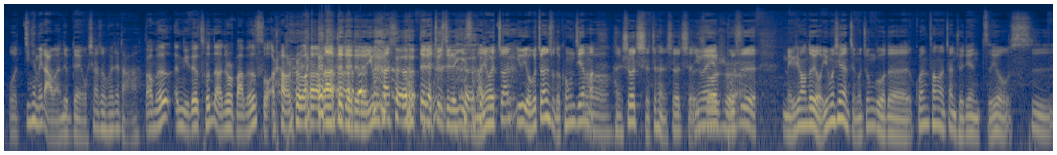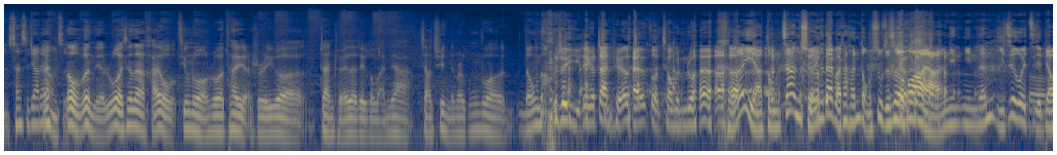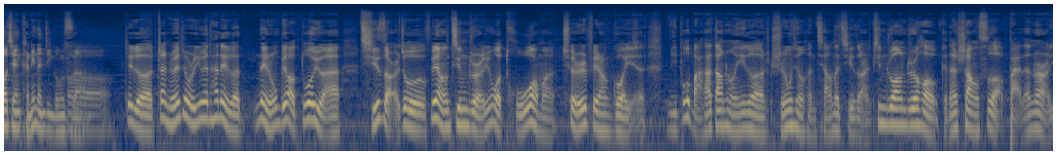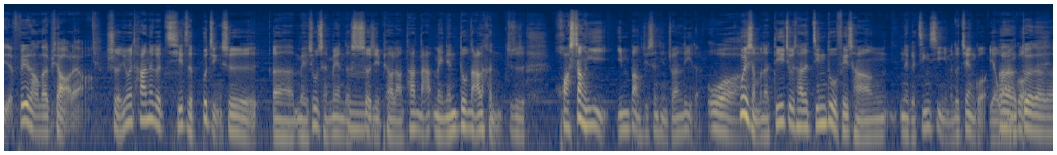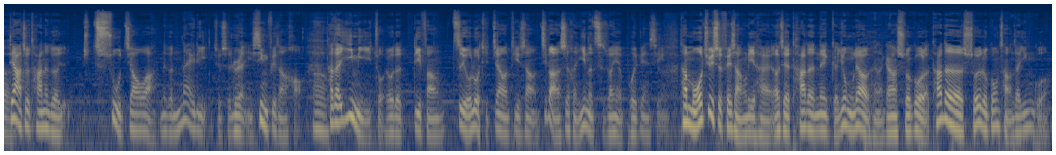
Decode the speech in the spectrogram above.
我今天没打完，对不对？我下周回来再打啊。把门，你的存档就是把门锁上是吧？啊，对对对对，因为它对对，就是这个意思嘛。因为专有有个专属的空间嘛嗯，很奢侈，这很奢侈，因为不是每个地方都有。因为现在整个中国的官方的战锤店只有四三四家的样子哎那。我问你，如果现在还有听众说他也是一个战锤的这个玩家，想去你那边工作，能不能是以这个战锤来做敲门砖啊？可以啊，懂战锤，那代表他很懂数值策划呀。你你能以这个为自己的标签，肯定能进公司啊。哦，这个战锤就是因为它这个内容比较多元，棋子儿就非常精致。因为我涂过嘛，确实非常过瘾。你不把它当成一个实用性很强的棋子儿，拼装之后给它上色，摆在那儿也非常的漂亮。是因为它那个棋子不仅是呃美术层面的设计漂亮，它拿每年都拿了很就是花上亿英镑去申请专利的。哇，为什么呢？第一就是它的精度非常那个精细，你们都见过也玩过。对对对。第二就是它那个塑胶啊，那个耐力就是韧性非常好。嗯。它在一米左右的地方自由落体降到地上，基本上是很硬的瓷砖也不会变形。它模具是非常厉害，而且它的那个用料可能刚刚说过了，它的所有的工厂在英国。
